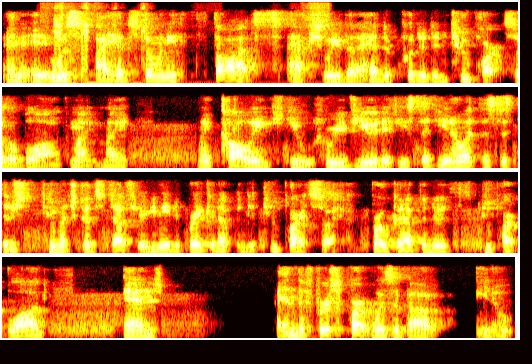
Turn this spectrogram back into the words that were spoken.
And it was I had so many thoughts actually that I had to put it in two parts of a blog. My my my colleague who, who reviewed it, he said, you know what, this is there's too much good stuff here. You need to break it up into two parts. So I broke it up into a two part blog, and and the first part was about you know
